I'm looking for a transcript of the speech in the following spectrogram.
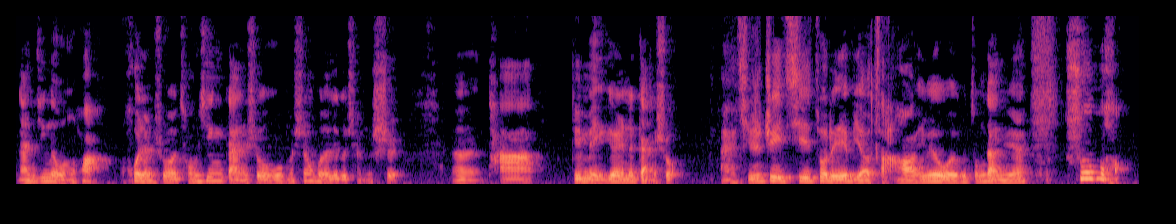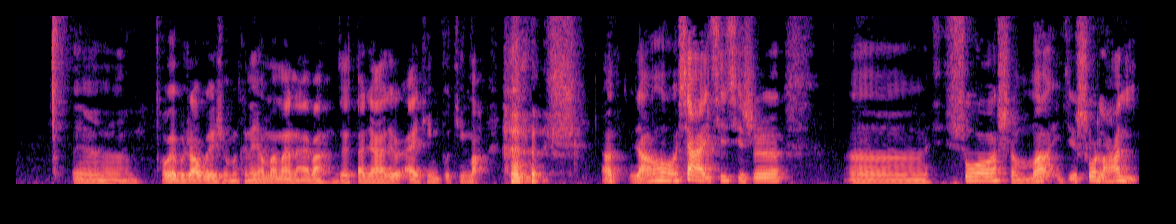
南京的文化。或者说重新感受我们生活的这个城市，嗯，它给每个人的感受，哎，其实这一期做的也比较杂啊，因为我总感觉说不好，嗯，我也不知道为什么，可能要慢慢来吧，这大家就爱听不听吧。然后，然后下一期其实，嗯，说什么以及说哪里，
